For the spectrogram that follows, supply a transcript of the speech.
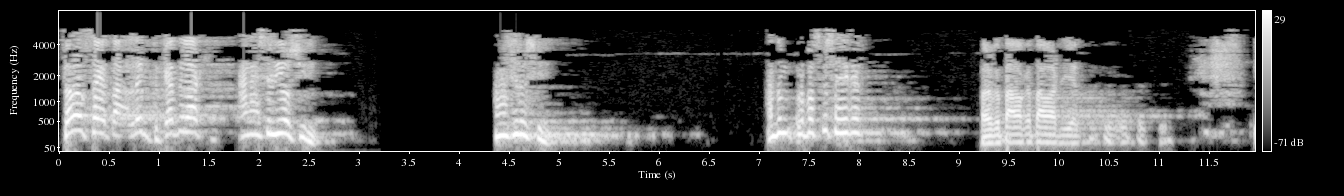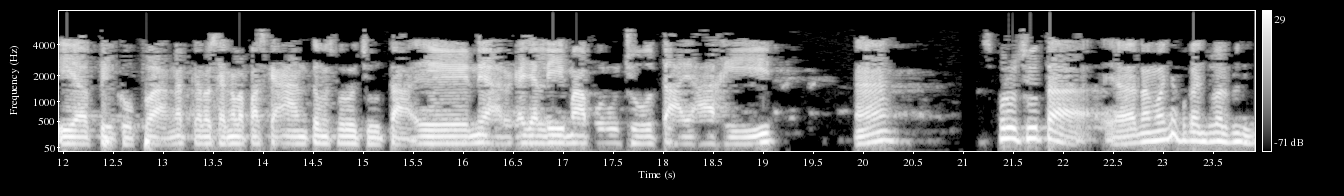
Selesai taklim dekati lagi. Anak serius ini. Anak serius ini. Antum lepas ke saya kan? Baru ketawa-ketawa dia. Iya bego banget kalau saya ngelepas ke antum 10 juta. Ini harganya 50 juta ya akhi. Hah? 10 juta. Ya namanya bukan jual beli.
